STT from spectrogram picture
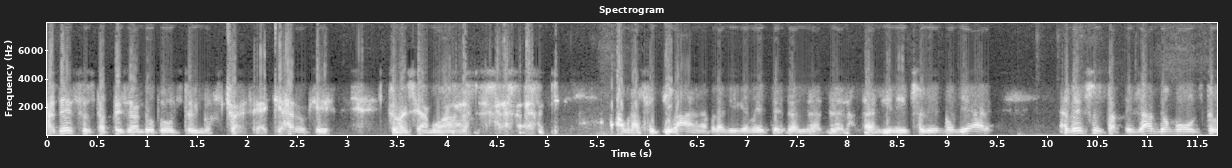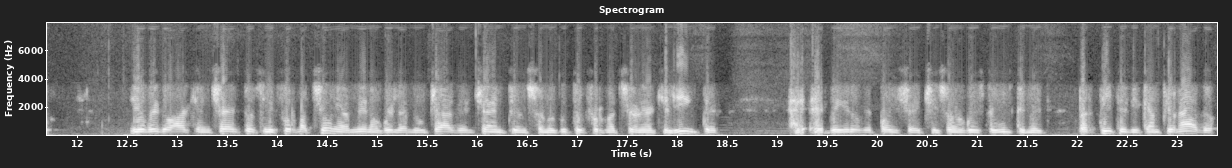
adesso sta pesando molto, cioè è chiaro che insomma, siamo a, a una settimana praticamente dal- dal- dall'inizio del mondiale, adesso sta pesando molto. Io vedo anche in Champions le formazioni, almeno quelle annunciate in Champions, sono tutte formazioni anche l'Inter. È, è vero che poi ci sono queste ultime partite di campionato,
